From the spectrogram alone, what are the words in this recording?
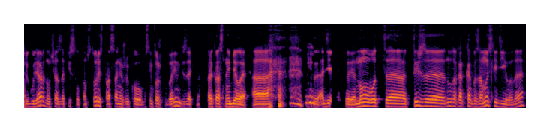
регулярно. Вот сейчас записывал там сторис про Саню Жуйкову, мы с ним тоже поговорим обязательно, про красное и белое. А, отдельная история. Но вот э, ты же, ну, как, как бы за мной следила, видела, да?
